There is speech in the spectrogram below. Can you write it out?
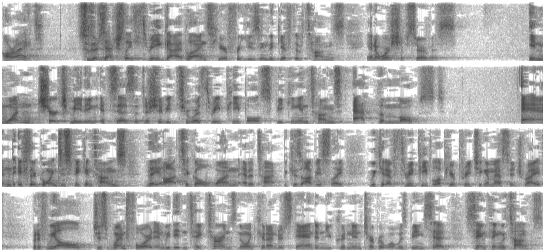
All right. So there's actually three guidelines here for using the gift of tongues in a worship service. In one church meeting, it says that there should be two or three people speaking in tongues at the most. And if they're going to speak in tongues, they ought to go one at a time. Because obviously, we could have three people up here preaching a message, right? But if we all just went for it and we didn't take turns, no one could understand and you couldn't interpret what was being said. Same thing with tongues.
